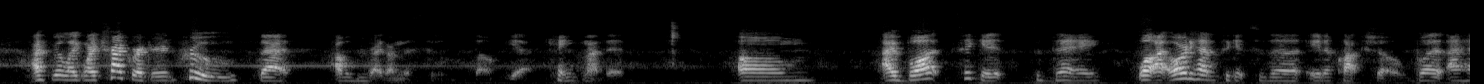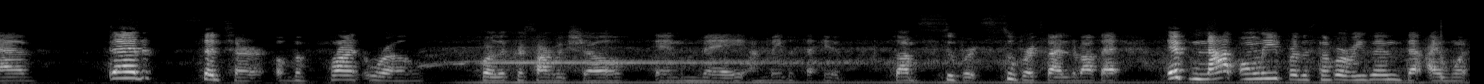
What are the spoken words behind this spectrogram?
I feel like my track record proves that I will be right on this too. So yeah, King's not dead. Um, I bought tickets today. Well, I already had a ticket to the eight o'clock show, but I have dead center of the front row for the Chris Hardwick show in May, on May the 2nd. So I'm super, super excited about that. If not only for the simple reason that I want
